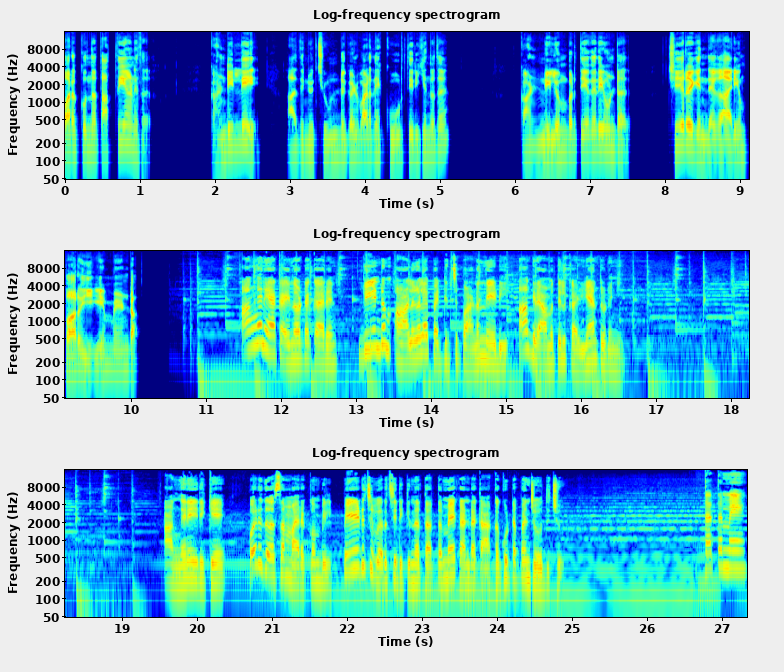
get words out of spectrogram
പറക്കുന്ന തത്തയാണിത്. കണ്ടില്ലേ? അതിനു ചുണ്ടുകൾ വളരെ കൂർത്തിരിക്കുന്നത്? കണ്ണിലും പ്രത്യേകതയുണ്ട്. ചിറകിന്റെ കാര്യം പറയുകയും വേണ്ട. അങ്ങനെ ആ കൈനോട്ടക്കാരൻ. വീണ്ടും ആളുകളെ പറ്റിച്ച് പണം നേടി ആ ഗ്രാമത്തിൽ കഴിയാൻ തുടങ്ങി. അങ്ങനെയിരിക്കെ ഒരു ദിവസം മരക്കൊമ്പിൽ പേടിച്ചു വെറിച്ചിരിക്കുന്ന തത്തമ്മയെ കണ്ട കാക്കക്കുട്ടപ്പൻ ചോദിച്ചു. തത്തമ്മേ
